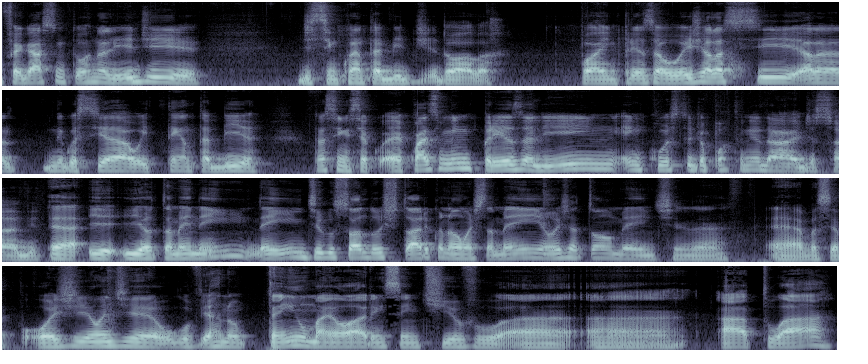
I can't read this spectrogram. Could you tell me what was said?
foi gasto em torno ali de, de 50 bi de dólar. Pô, a empresa hoje ela se ela negocia 80 bi. Então, assim, é quase uma empresa ali em, em custo de oportunidade, sabe? É, e, e, eu também nem, nem digo só do histórico, não, mas também hoje atualmente, né? É, você, hoje, onde o governo tem um maior incentivo a, a, a atuar,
